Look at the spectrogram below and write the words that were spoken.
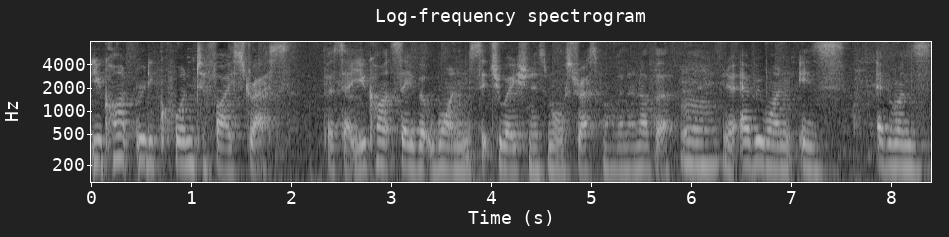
you can't really quantify stress per se. You can't say that one situation is more stressful than another. Mm. You know, everyone is everyone's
